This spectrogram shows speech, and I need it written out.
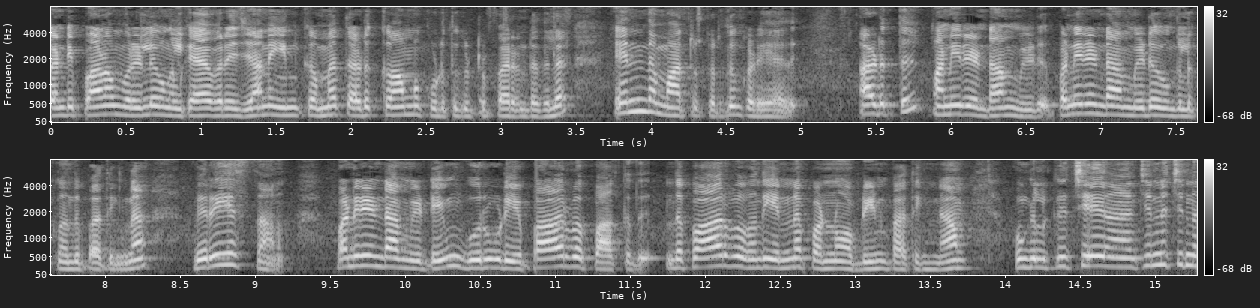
கண்டிப்பான முறையில் உங்களுக்கு ஆவரேஜான இன்கம்மை தடுக்காமல் கொடுத்துக்கிட்டு இருப்பாருன்றதுல எந்த மாற்றுக்கிறதும் கிடையாது. அடுத்து பன்னிரெண்டாம் வீடு. பன்னிரெண்டாம் வீடு உங்களுக்கு வந்து பார்த்திங்கன்னா விரயஸ்தானம் பன்னிரெண்டாம் வீட்டையும் குருவுடைய பார்வை பார்க்குது இந்த பார்வை வந்து என்ன பண்ணும் அப்படின்னு பார்த்தீங்கன்னா உங்களுக்கு சே சின்ன சின்ன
